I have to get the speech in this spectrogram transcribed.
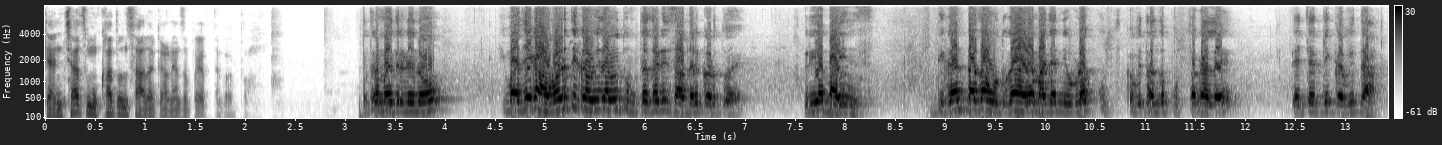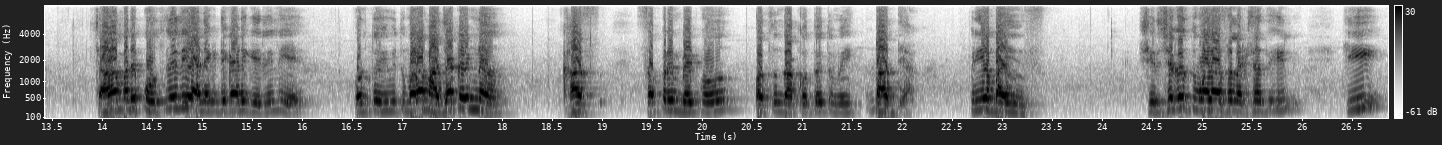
त्यांच्याच मुखातून सादर करण्याचा प्रयत्न करतो. मित्रमैत्रिणीनो ही माझी एक आवडती कविता मी तुमच्यासाठी सादर करतोय. प्रिय बाईन्स दिगंताचा उद्गार आहे माझ्या निवडक कवितांचं पुस्तक आलंय. त्याच्यातली कविता शाळामध्ये पोहोचलेली आहे अनेक ठिकाणी गेलेली आहे परंतु ही मी तुम्हाला माझ्याकडनं खास सप्रेम भेट म्हणून वाचून दाखवतोय तुम्ही दाद द्या. प्रिय बाईन्स शीर्षकच तुम्हाला असं लक्षात येईल की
